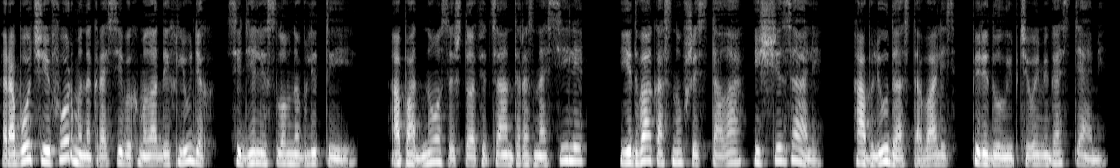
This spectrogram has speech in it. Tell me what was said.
Рабочие формы на красивых молодых людях сидели словно влитые, а подносы, что официанты разносили, едва коснувшись стола, исчезали, а блюда оставались перед улыбчивыми гостями.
